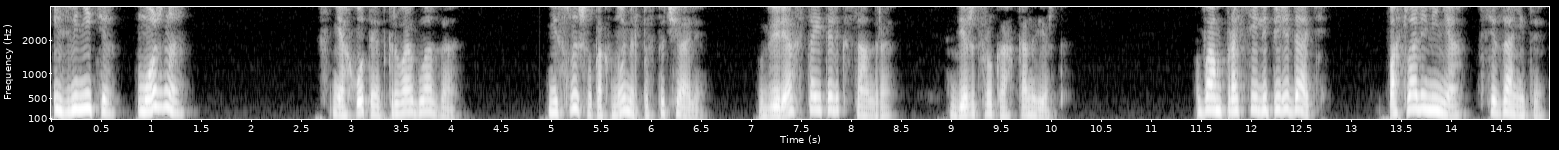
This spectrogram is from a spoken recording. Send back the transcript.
«Извините, можно?» С неохотой открываю глаза. Не слышал, как в номер постучали. В дверях стоит Александра. Держит в руках конверт. «Вам просили передать. Послали меня. Все заняты.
